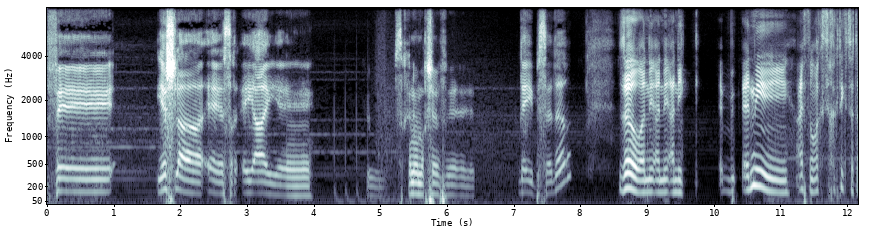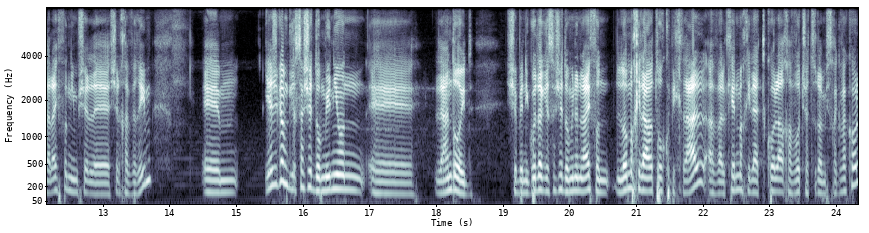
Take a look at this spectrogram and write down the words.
ויש לה AI, שחקני מחשב די בסדר. זהו, אני, אני, אני, אין לי אייפון, רק שיחקתי קצת על אייפונים של, אה, של חברים. אמ, יש גם גרסה של Dominion אה, לאנדרואיד, שבניגוד לגרסה של Dominion לאייפון לא מכילה artwork בכלל, אבל כן מכילה את כל ההרחבות שיצאו למשחק והכל,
